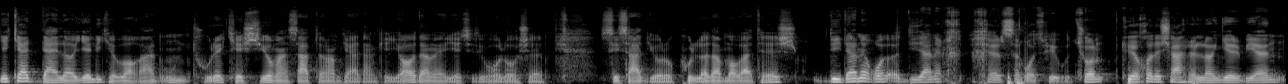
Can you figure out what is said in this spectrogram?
یکی از دلایلی که واقعا اون تور کشتی رو من ثبت نام کردم که یادمه یه چیزی هلوشه 300 یورو پول دادم بابتش. دیدن دیدن خرس قطبی بود. چون توی خود شهر لانگربین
